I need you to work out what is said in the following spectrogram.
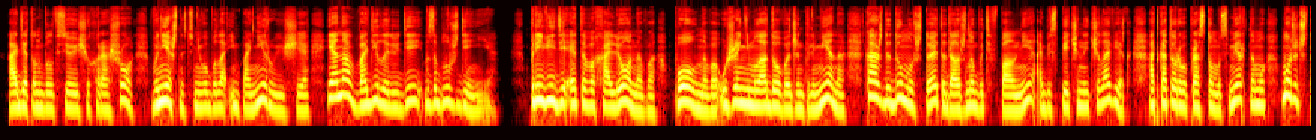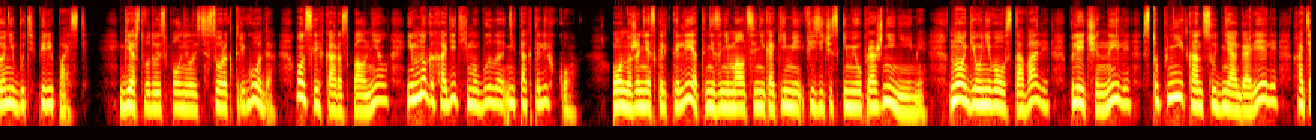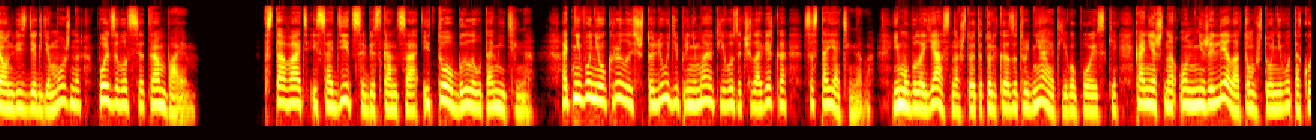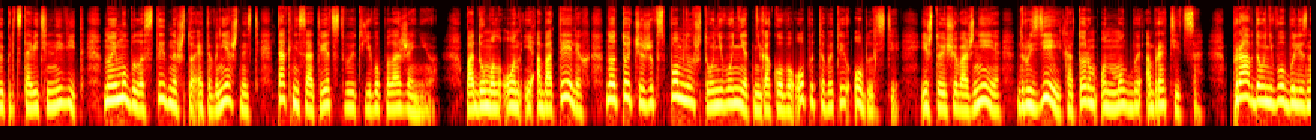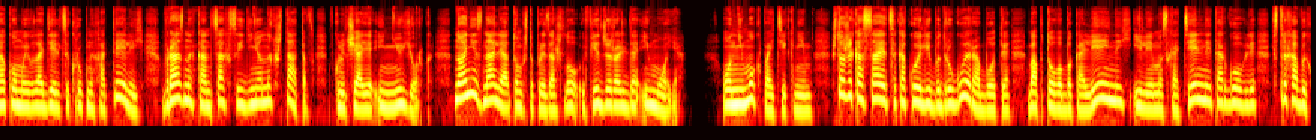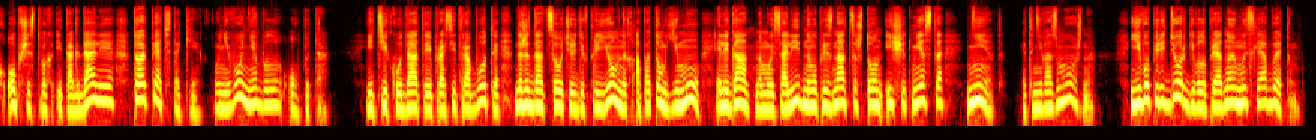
Одет он был все еще хорошо, внешность у него была импонирующая, и она вводила людей в заблуждение. При виде этого холеного, полного, уже не молодого джентльмена каждый думал, что это должно быть вполне обеспеченный человек, от которого простому смертному может что-нибудь перепасть. Герствуду исполнилось 43 года, он слегка располнел, и много ходить ему было не так-то легко. Он уже несколько лет не занимался никакими физическими упражнениями. Ноги у него уставали, плечи ныли, ступни к концу дня горели, хотя он везде, где можно, пользовался трамваем. Вставать и садиться без конца и то было утомительно. От него не укрылось, что люди принимают его за человека состоятельного. Ему было ясно, что это только затрудняет его поиски. Конечно, он не жалел о том, что у него такой представительный вид, но ему было стыдно, что эта внешность так не соответствует его положению. Подумал он и об отелях, но тотчас же вспомнил, что у него нет никакого опыта в этой области, и, что еще важнее, друзей, к которым он мог бы обратиться. Правда, у него были знакомые владельцы крупных отелей в разных концах Соединенных Штатов, включая и Нью-Йорк, но они знали о том, что произошло у Фиджеральда и Моя. Он не мог пойти к ним. Что же касается какой-либо другой работы в оптово-бакалейной или москотельной торговле, в страховых обществах и так далее, то опять-таки у него не было опыта. Идти куда-то и просить работы, дожидаться очереди в приемных, а потом ему, элегантному и солидному, признаться, что он ищет место, нет, это невозможно. Его передергивало при одной мысли об этом.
